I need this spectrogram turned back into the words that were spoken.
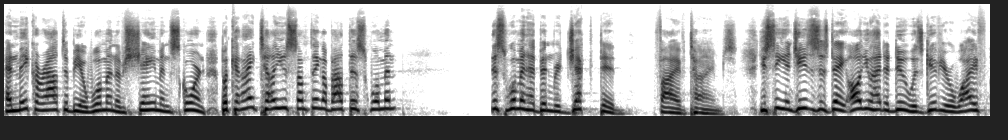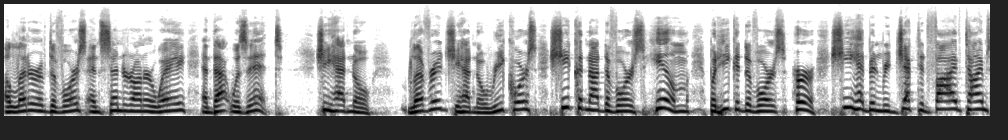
and make her out to be a woman of shame and scorn. But can I tell you something about this woman? This woman had been rejected five times. You see, in Jesus' day, all you had to do was give your wife a letter of divorce and send her on her way, and that was it. She had no leverage. She had no recourse. She could not divorce him, but he could divorce her. She had been rejected five times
